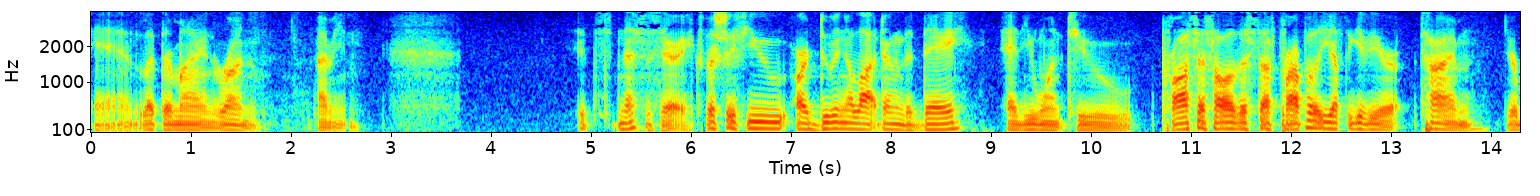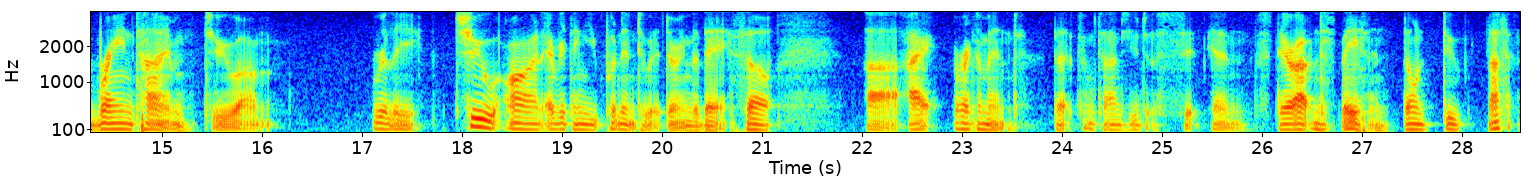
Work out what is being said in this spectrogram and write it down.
and let their mind run. I mean, it's necessary, especially if you are doing a lot during the day and you want to process all of this stuff properly, you have to give your time, your brain time to um, really chew on everything you put into it during the day. So uh, I recommend that sometimes you just sit and stare out into space and don't do nothing.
